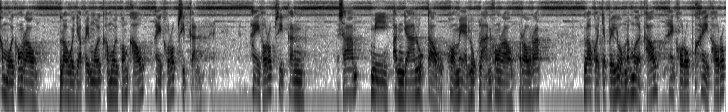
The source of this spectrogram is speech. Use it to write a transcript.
ขโมยของเรา เราก็อย่าไปมวยขโมยของเขา ให้เคารพสิทธิ์กัน ให้เคารพสิทธิ์กันสามีพัญญาลูกเต่า พ่อแม่ลูกหลานของเรา เรารัก เราก็จะไปล่วงละเมิดเขา ให้เคารพให้เคารพ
